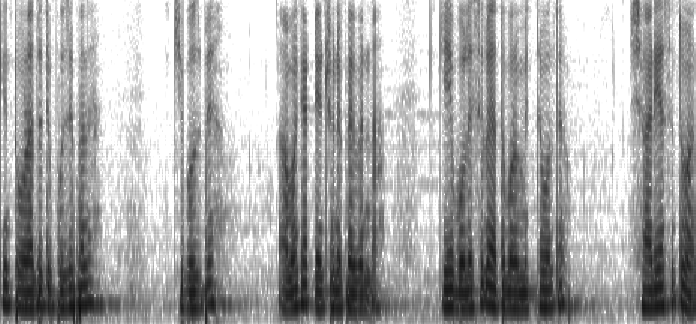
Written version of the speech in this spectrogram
কিন্তু ওরা যদি বুঝে ফেলে, কি বুঝবে? আমাকে আর টেনশনে ফেলবেন না। কে বলেছিল এত বড় মিথ্যে বলতে? শাড়ি আছে তোমার?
